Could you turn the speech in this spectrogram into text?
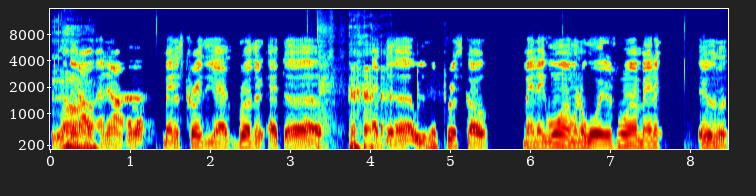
And then I, oh. and I uh, met his crazy ass brother at the uh, at the uh, we was in Frisco. Man, they won when the Warriors won. Man, it, it was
